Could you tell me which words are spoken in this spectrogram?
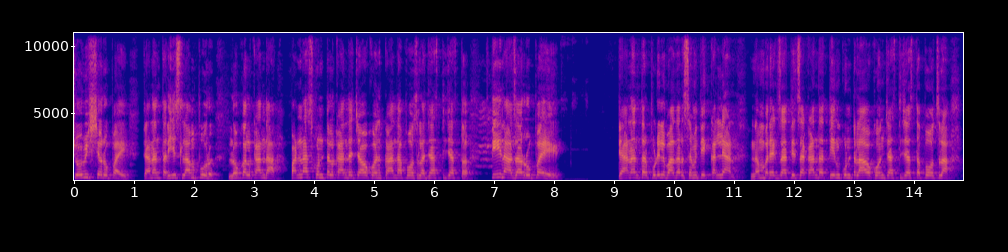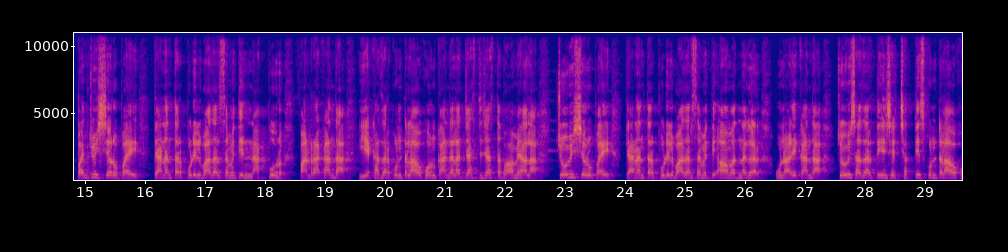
चोवीसशे रुपये. त्यानंतर इस्लामपूर लोकल कांदा पन्नास क्विंटल कांद्याची आवक होऊन कांदा पोहोचला जास्तीत जास्त तीन हजार रुपये. त्यानंतर पुढील बाजार समिती कल्याण. नंबर एक जातीचा कांदा तीन क्विंटल आवक होऊन जास्तीत जास्त पोहोचला? पंचवीसशे रुपये. त्यानंतर पुढील बाजार समिती नागपूर. पांढरा कांदा एक हजार क्विंटल आवक होऊन कांद्याला जास्तीत जास्त भाव मिळाला? चोवीसशे रुपये. त्यानंतर पुढील बाजार समिती अहमदनगर उन्हाळी कांदा चोवीस हजार तीनशे छत्तीस क्विंटल आवक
